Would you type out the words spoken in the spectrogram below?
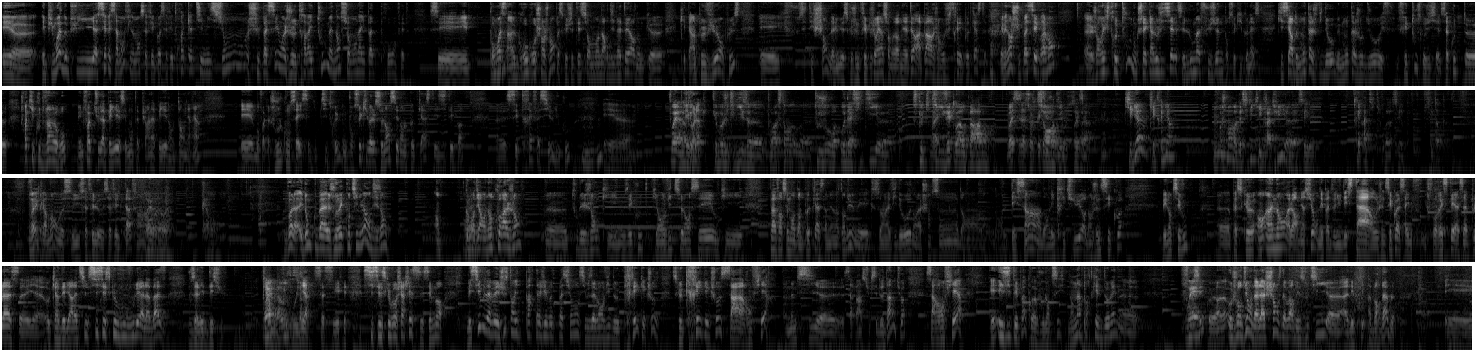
Et, euh, et puis moi, depuis assez récemment, finalement, ça fait quoi? Ça fait 3-4 émissions. Je suis passé, moi, je travaille tout maintenant sur mon iPad Pro, en fait. C'est pour moi, Mhm. c'est un gros gros changement parce que j'étais sur mon ordinateur, donc euh, qui était un peu vieux en plus, et c'était chiant de l'allumer parce que je ne fais plus rien sur mon ordinateur à part j'enregistrais les podcasts. Et maintenant, je suis passé vraiment. euh, J'enregistre tout, donc je suis avec un logiciel, c'est Luma Fusion pour ceux qui connaissent, qui sert de montage vidéo, mais montage audio, et il fait tout ce logiciel. Ça coûte, euh, je crois qu'il coûte 20 euros, mais une fois que tu l'as payé, c'est bon, t'as plus rien à payer dans le temps ni rien. Et bon voilà, je vous le conseille, c'est mon petit truc. Donc pour ceux qui veulent se lancer dans le podcast, n'hésitez pas. Euh, c'est très facile du coup. Et euh, Ouais, alors Et que, voilà. moi, que moi j'utilise euh, pour l'instant toujours Audacity, ce que tu Ouais. utilisais toi auparavant, quoi. ouais, c'est ça sur le PC. Sur ordi, ouais. Qui est bien, qui est très bien. Mhm. Franchement, Audacity qui est gratuit, c'est très pratique, quoi. C'est top. Ouais, top. clairement, ça fait le, ça fait le taf. hein. Ouais, voilà, ouais. Clairement. Voilà, et donc bah, je voudrais continuer en disant, en, comment Ouais. dire, en encourageant euh, tous les gens qui nous écoutent, qui ont envie de se lancer ou qui, pas forcément dans le podcast, hein, bien entendu, mais que ce soit dans la vidéo, dans la chanson, dans, dans le dessin, dans l'écriture, dans je ne sais quoi, mais lancez-vous. Euh, parce que en un an, alors bien sûr, on n'est pas devenu des stars ou je ne sais quoi, ça il faut, il faut rester à sa place, il n'y a aucun délire là-dessus. Si c'est ce que vous voulez à la base, vous allez être déçu. Bah oui, vous le dire. Ça. Si c'est ce que vous recherchez, c'est, mort. Mais si vous avez juste envie de partager votre passion, si vous avez envie de créer quelque chose, parce que créer quelque chose, ça rend fier, euh, même si euh, ça n'a pas un succès de dingue, tu vois, ça rend fier. Et n'hésitez pas quoi, à vous lancer dans n'importe quel domaine. euh, foncez, Ouais. quoi. Aujourd'hui, on a la chance d'avoir des outils euh, à des prix abordables. Et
